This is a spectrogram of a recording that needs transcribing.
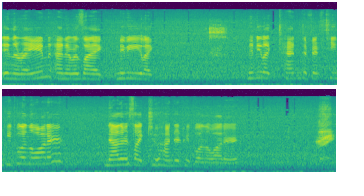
in the rain, and it was like maybe like maybe like 10 to 15 people in the water. Now there's like 200 people in the water. Right.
